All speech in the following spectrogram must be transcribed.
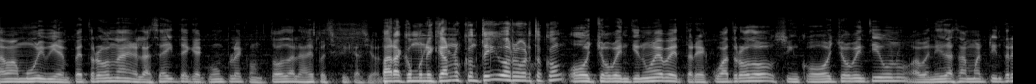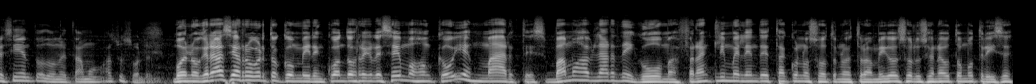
Estaba muy bien. Petronas, el aceite que cumple con todas las especificaciones. Para comunicarnos contigo, Roberto Con. 829-342-5821, Avenida San Martín 300, donde estamos a sus órdenes. Bueno, gracias Roberto Con. Miren, cuando regresemos, aunque hoy es martes, vamos a hablar de goma. Franklin Meléndez está con nosotros, nuestro amigo de Soluciones Automotrices,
